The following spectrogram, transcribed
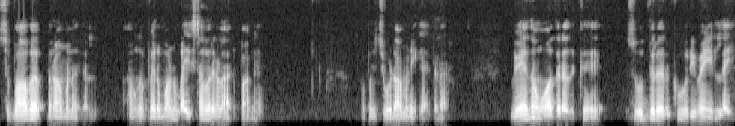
சுபாவ பிராமணர்கள் அவங்க பெரும்பாலும் வைஷ்ணவர்களா இருப்பாங்க. அப்போ சூடாமணி கேட்குறார் வேதம் ஓதுறதுக்கு சூத்திரருக்கு உரிமை இல்லை.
